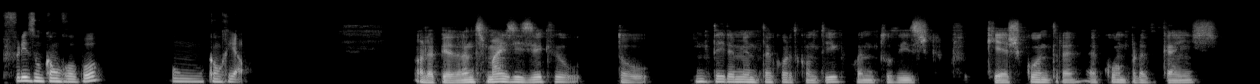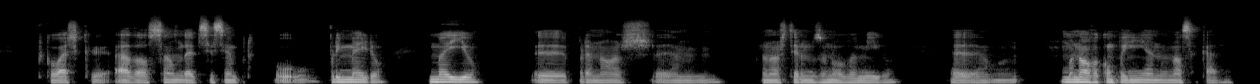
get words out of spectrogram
preferis um cão robô ou um cão real? Olha, Pedro, antes de mais dizer que eu estou inteiramente de acordo contigo quando tu dizes que, que és contra a compra de cães, porque eu acho que a adoção deve ser sempre o primeiro meio uh, para nós um, ehm, para nós termos um novo amigo, uh, uma nova companhia na nossa casa.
